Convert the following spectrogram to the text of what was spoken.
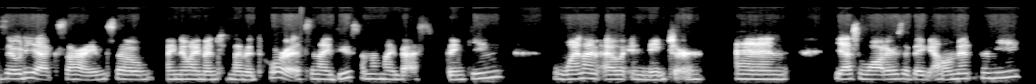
zodiac signs. So I know I mentioned I'm a Taurus and I do some of my best thinking when I'm out in nature. And yes, water is a big element for me,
